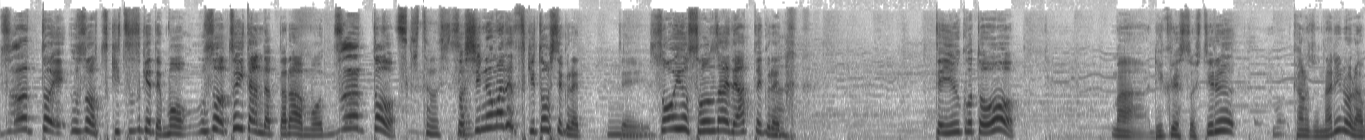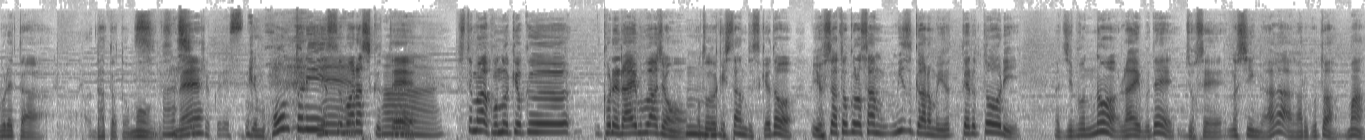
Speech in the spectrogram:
ずっとえ嘘をつき続けてもう嘘をついたんだったらもうずっと突き通してそう死ぬまで突き通してくれって、うん。そういう存在であってくれっていうことをまあリクエストしている彼女なりのラブレターだったと思うんですね。曲ですね。でも本当に素晴らしくて、そしてまあこの曲これライブバージョンをお届けしたんですけど、吉田拓郎さん自らも言ってる通り自分のライブで女性のシンガーが上がることはまあ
